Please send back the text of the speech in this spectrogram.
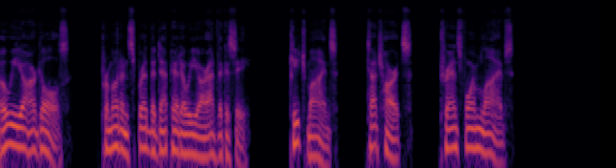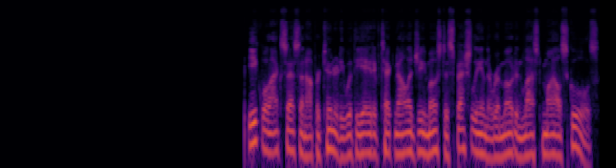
OER Goals Promote and spread the DepEd OER advocacy. Teach minds. Touch hearts. Transform lives. Equal access and opportunity with the aid of technology most especially in the remote and last-mile schools.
